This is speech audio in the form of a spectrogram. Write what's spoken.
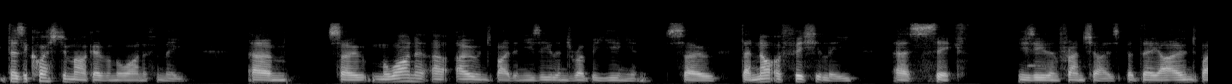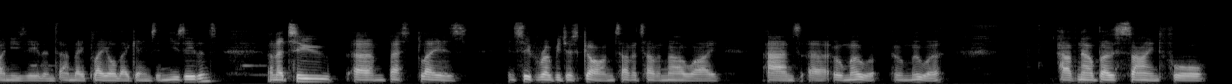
there's a question mark over Moana for me. Um, so Moana are owned by the New Zealand Rugby Union. So they're not officially a sixth New Zealand franchise, but they are owned by New Zealand and they play all their games in New Zealand. And their two um, best players in Super Rugby just gone, Tava Tavanawai and uh, Omua, Omua, have now both signed for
